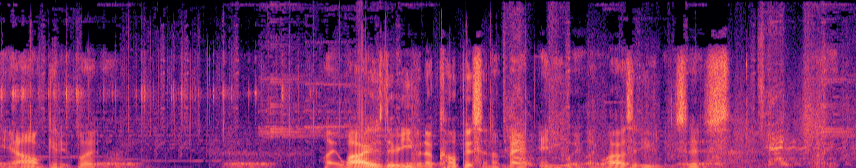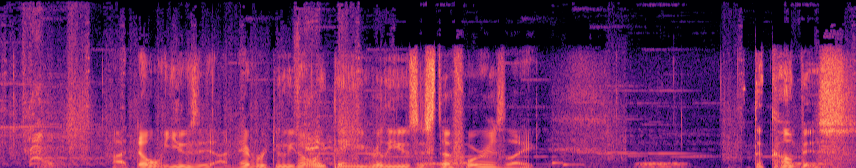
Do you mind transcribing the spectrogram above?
Yeah, I don't get it, but like, why is there even a compass and a map anyway? Like, why does it even exist? Like, I don't use it. I never do. The only thing you really use this stuff for is like the compass,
